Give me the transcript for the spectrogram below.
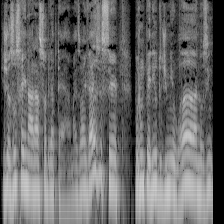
que Jesus reinará sobre a terra, mas ao invés de ser por um período de mil anos, em-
